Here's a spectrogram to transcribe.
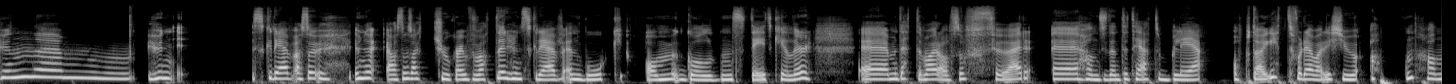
hun, eh, hun skrev altså, hun, er, ja, Som sagt, true crime-forfatter. Hun skrev en bok om Golden State Killer. Eh, men dette var altså før eh, hans identitet ble oppdaget, for det var i 2018 han,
